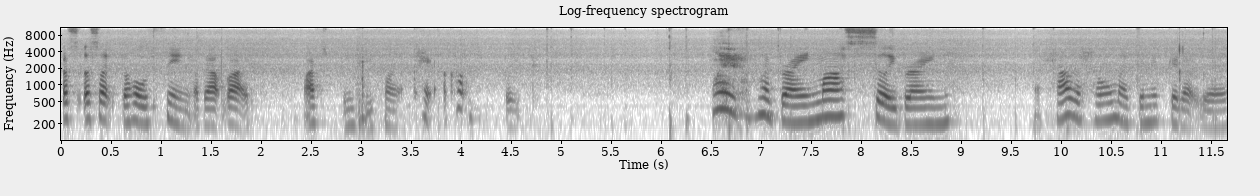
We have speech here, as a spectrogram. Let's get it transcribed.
That's, that's like the whole thing about life. Life's been pretty fun. Okay, I can't break. My, my brain, my silly brain. How the hell am I gonna get up there?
